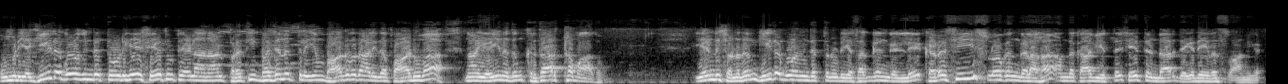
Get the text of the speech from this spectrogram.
உம்முடைய கீத கோவிந்தத்தோடையே சேத்துட்டேளானால் பிரதி பஜனத்திலையும் பாகவதாளித பாடுவா? நான் எழுதினதும் கிருதார்த்தமாகும். என்று சொன்னதும் கீத கோவிந்தத்தினுடைய சர்க்கங்களிலே கடைசி ஸ்லோகங்களாக அந்த காவியத்தை சேர்த்துண்டார் ஜெகதேவ சுவாமிகள்.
